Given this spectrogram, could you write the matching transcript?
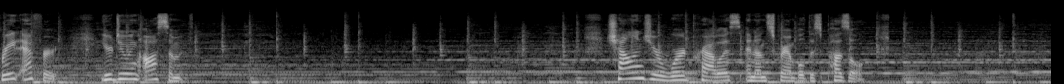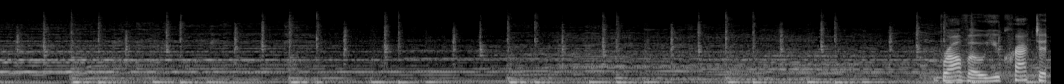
Great effort. You're doing awesome. Challenge your word prowess and unscramble this puzzle. Bravo, you cracked it.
